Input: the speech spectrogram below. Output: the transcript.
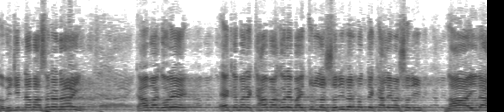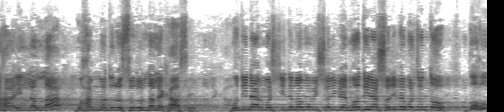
নবীজির নাম আছে না নাই? কাবা ঘরে, একেবারে কাবা ঘরে বাইতুল্লাহ শরীফের মধ্যে কালেমা শরীফ, লা ইলাহা ইল্লাল্লাহ মুহাম্মাদুর রাসূলুল্লাহ লেখা আছে। মদিনার মসজিদে নববী শরীফে, মদিনা শরীফে পর্যন্ত বহু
